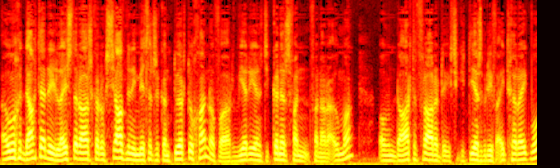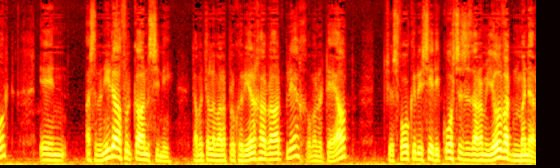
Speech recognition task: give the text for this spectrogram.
hou in gedagte dat die luisteraars kan ook self na die meester se kantoor toe gaan of haar weer eens die kinders van van haar ouma om daar te vra dat die sekreteursbrief uitgereik word en as hulle nie daarvoor kan sien nie dan moet hulle maar 'n prokureur gaan raadpleeg om hulle te help. Soos Volker sê, die kostes is daarom heelwat minder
